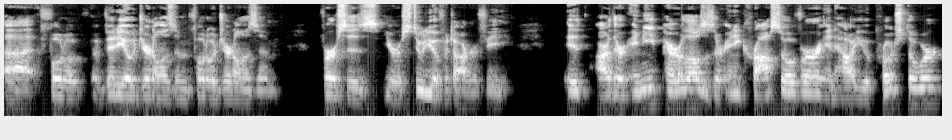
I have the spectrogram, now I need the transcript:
uh, photo, video journalism, photojournalism versus your studio photography, it, are there any parallels? Is there any crossover in how you approach the work,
